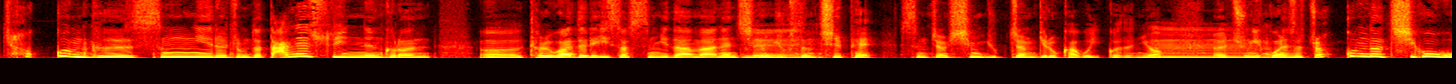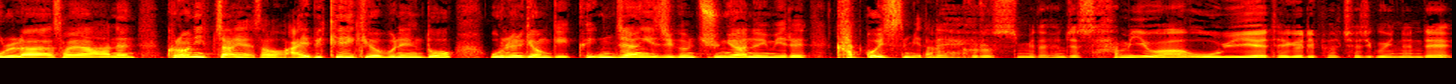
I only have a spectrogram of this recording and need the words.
조금 그 승리를 좀 더 따내 따낼 수 있는 그런 어, 결과들이 있었습니다만은 지금 네. 6승 7패, 승점 16점 기록하고 있거든요. 음. 어, 중위권에서 조금 더 치고 올라서야 하는 그런 입장에서 IBK 기업은행도 오늘 경기 굉장히 지금 중요한 의미를 갖고 있습니다. 네. 그렇습니다. 현재 3위와 5위의 대결이 펼쳐지고 있는데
